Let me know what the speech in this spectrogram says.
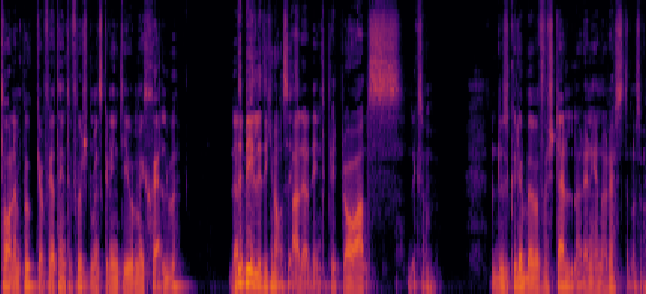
ta den pucken. För jag tänkte först om jag skulle intervjua mig själv. Det, Det blir blivit- lite knasigt. Ja, det hade inte blivit bra alls. Liksom. Du skulle behöva förställa den ena rösten och så.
